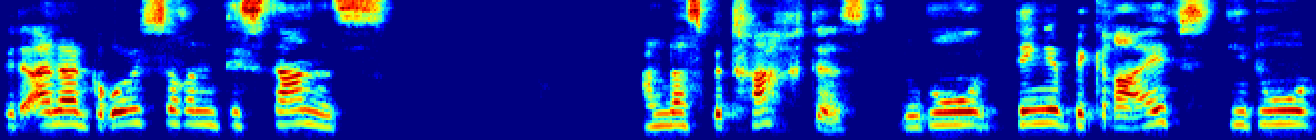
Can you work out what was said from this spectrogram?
mit einer größeren Distanz anders betrachtest, wo du Dinge begreifst, die du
